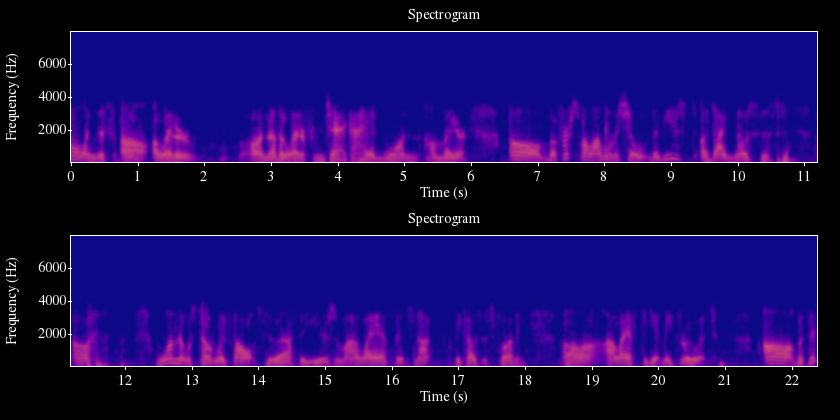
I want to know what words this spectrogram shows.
calling this uh, a letter, uh, another letter from Jack. I had one on there. Uh, but first of all, I want to show they've used a diagnosis, uh, one that was totally false throughout the years, and I laugh. It's not because it's funny. Uh, I laugh to get me through it. Uh, but this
